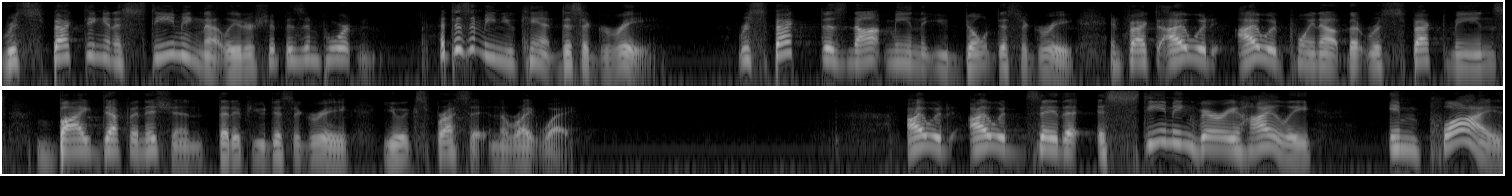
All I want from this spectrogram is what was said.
respecting and esteeming that leadership is important. That doesn't mean you can't disagree. Respect does not mean that you don't disagree. In fact, I would, I would point out that respect means, by definition, that if you disagree, you express it in the right way. I would, I would say that esteeming very highly implies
